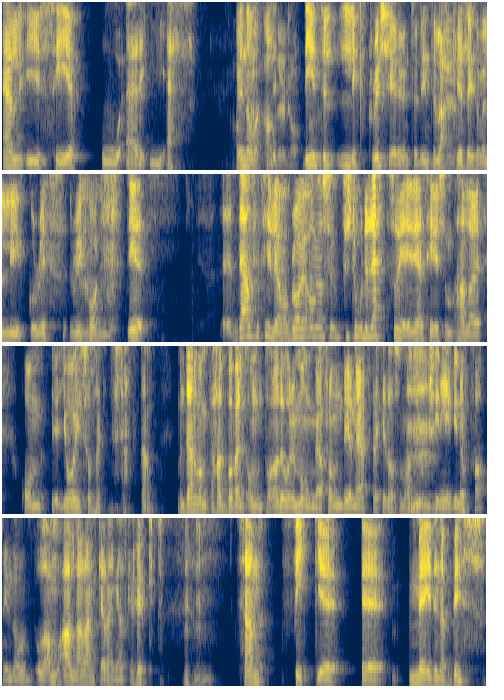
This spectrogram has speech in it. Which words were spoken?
L-Y-C-O-R-I-S. Om, aldrig det, är ju inte licorice är det ju inte. Det är inte lakrits liksom, men Lycoris Recoil. Mm. Det är, den ska tydligen vara bra. Om jag förstod det rätt så är det en serie som handlar om, jag har ju som sagt inte sett den. Men den var, hade- var väldigt omtalad. Det var det många från det nätverket då, som hade Mm. gjort sin egen uppfattning då. Och alla rankade den ganska högt. Mhm. Sen fick eh, eh, Made in Abyss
